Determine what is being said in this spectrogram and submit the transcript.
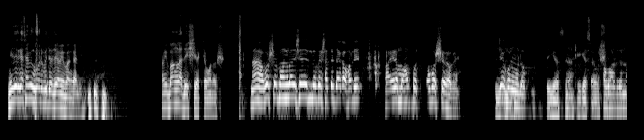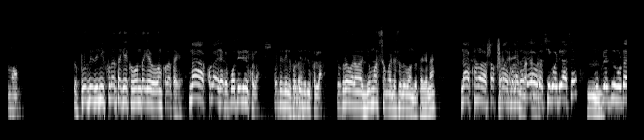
নিজের কাছে আমি গর্বিত যে আমি বাঙালি। আমি বাংলাদেশি একটা মানুষ। না অবশ্যই বাংলাদেশের লোকের সাথে দেখা হলে ভাইয়েরা মহব্বত অবশ্যই হবে। যে কোনো লোক। ঠিক আছে। ঠিক আছে সবার জন্য প্রতিদিনই খোলা থাকে কখন থাকে কখন খোলা থাকে? না খোলাই থাকে প্রতিদিন খোলা। প্রতিদিন খোলা? প্রতিদিন খোলা। শুক্রবার আমার জুমার সময়টা শুধু বন্ধ থাকে না? না খোলা সব সময় খোলা থাকে হ্যাঁ, ওটা সিকিউরিটি আছে। উপরে যদি ওটা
